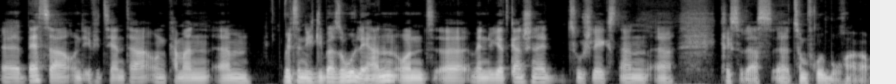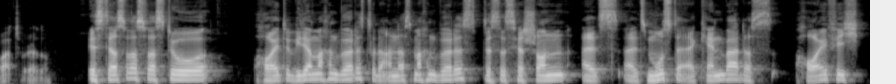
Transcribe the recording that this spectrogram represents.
äh, besser und effizienter und kann man, ähm, willst du nicht lieber so lernen und äh, wenn du jetzt ganz schnell zuschlägst, dann äh, kriegst du das äh, zum Frühbucherrabatt oder so. Ist das was, was du heute wieder machen würdest oder anders machen würdest? Das ist ja schon als, als Muster erkennbar, dass häufig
